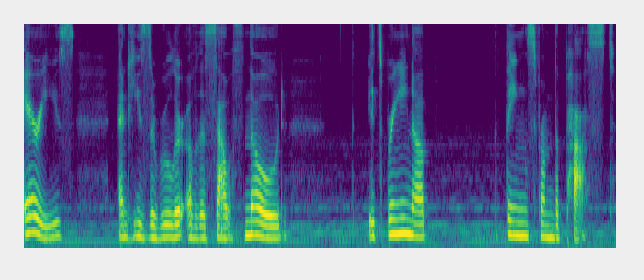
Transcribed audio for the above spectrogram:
Aries, and he's the ruler of the south node, it's bringing up things from the past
